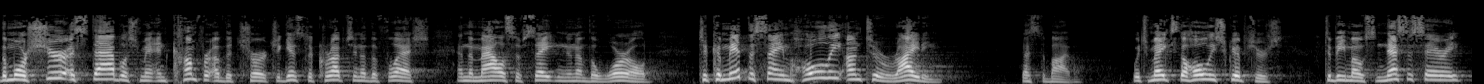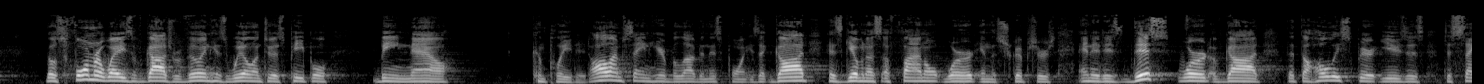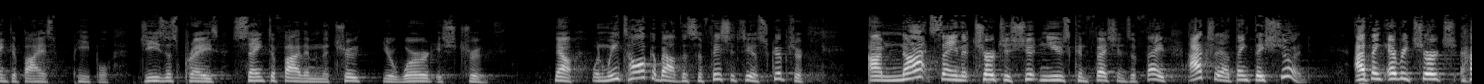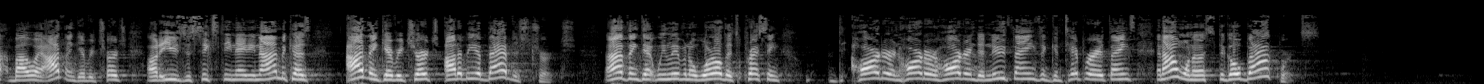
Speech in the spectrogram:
the more sure establishment and comfort of the church against the corruption of the flesh and the malice of Satan and of the world, to commit the same wholly unto writing, that's the Bible, which makes the Holy Scriptures to be most necessary, those former ways of God's revealing His will unto His people being now completed. All I'm saying here, beloved, in this point is that God has given us a final word in the scriptures, and it is this word of God that the Holy Spirit uses to sanctify His people. Jesus prays, sanctify them in the truth. Your word is truth. Now, when we talk about the sufficiency of scripture, I'm not saying that churches shouldn't use confessions of faith. Actually, I think they should. I think every church, by the way, I think every church ought to use the 1689 because I think every church ought to be a Baptist church. I think that we live in a world that's pressing harder and harder and harder into new things and contemporary things, and I want us to go backwards.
